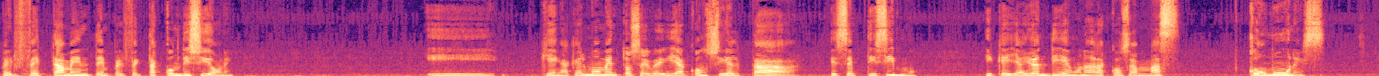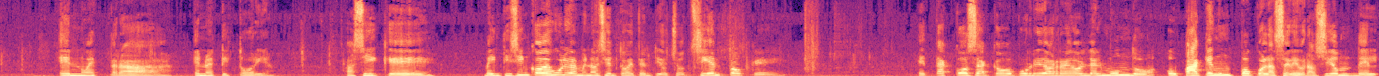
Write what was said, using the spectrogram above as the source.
perfectamente, en perfectas condiciones, y que en aquel momento se veía con cierta escepticismo y que ya hoy en día es una de las cosas más comunes en nuestra, en nuestra historia. Así que 25 de julio de 1978, siento que estas cosas que han ocurrido alrededor del mundo opaquen un poco la celebración del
